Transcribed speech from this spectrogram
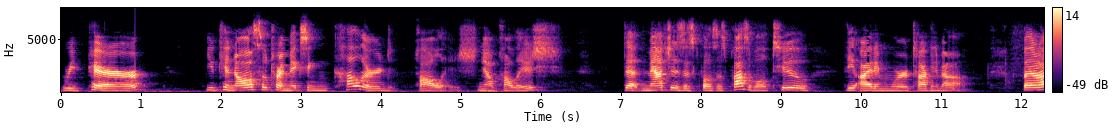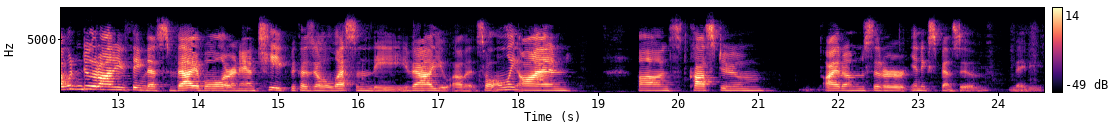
repair, you can also try mixing colored polish, nail polish, that matches as close as possible to the item we're talking about. But I wouldn't do it on anything that's valuable or an antique because it'll lessen the value of it. So only on on costume items that are inexpensive, maybe.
